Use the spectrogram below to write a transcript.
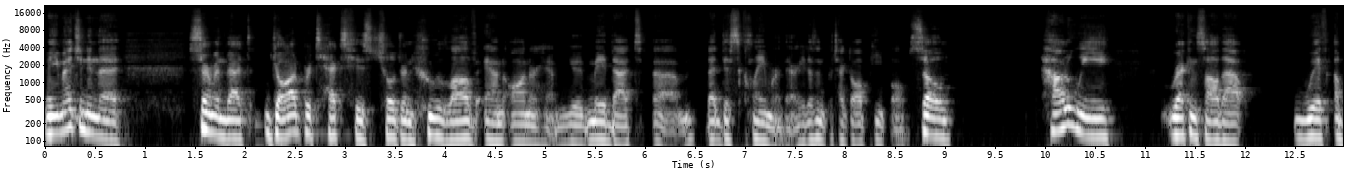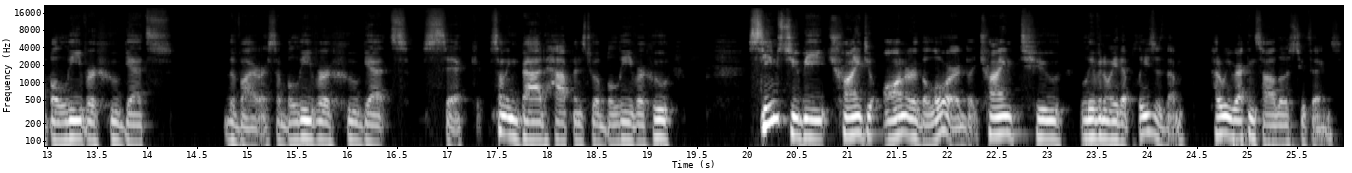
Now, you mentioned in the sermon that God protects His children who love and honor Him. You made that um, that disclaimer there. He doesn't protect all people. So, how do we reconcile that with a believer who gets the virus, a believer who gets sick, something bad happens to a believer who seems to be trying to honor the Lord, like trying to live in a way that pleases them? How do we reconcile those two things?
